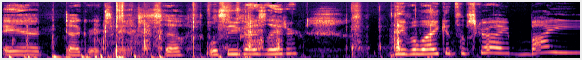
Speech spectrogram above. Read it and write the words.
and Doug Riggs Man. So we'll see you guys later. Leave a like and subscribe. Bye.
